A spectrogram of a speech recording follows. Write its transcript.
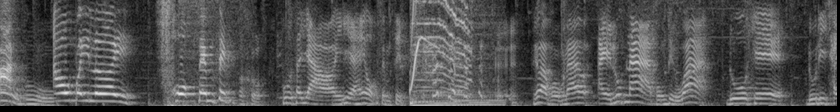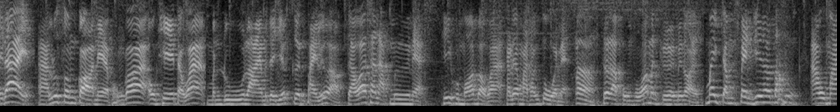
มากโอ้โหๆเอาไปเลย 6 เต็ม 10โอ้โหพูดซะยาวไอ้เฮียให้หกเต็มสิบสำหรับผมนะ ไอ้รูปหน้าผมถือว่าดูโอเค ดูดีใช้ได้ อ่ารูปทรงเกาะเนี่ย ผมก็โอเค แต่ว่ามันดูลายมันจะเยอะเกินไปหรือเปล่า แต่ว่าสนับมือเนี่ย ที่คุณมอสบอกว่าเขาเรียกมาทั้งตัวเนี่ยอ่า สำหรับผมผมว่ามันเกินไปหน่อย ไม่จำเป็นที่จะต้องเอามา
